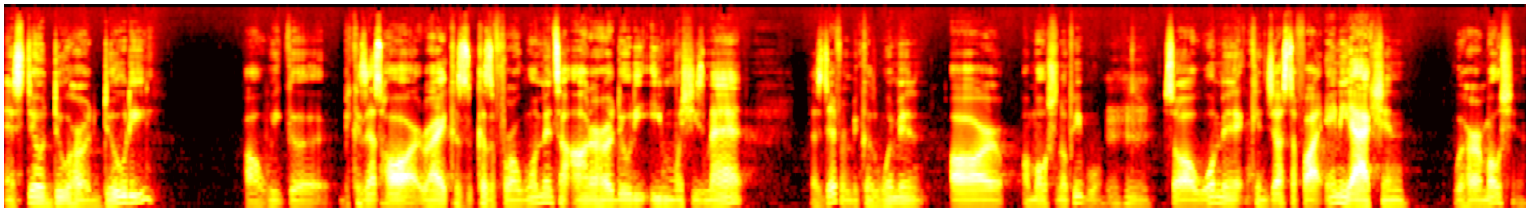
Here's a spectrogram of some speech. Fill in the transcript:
and still do her duty, are we good? Because that's hard, right? Because because for a woman to honor her duty even when she's mad, that's different. Because women are emotional people, so a woman can justify any action with her emotion.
